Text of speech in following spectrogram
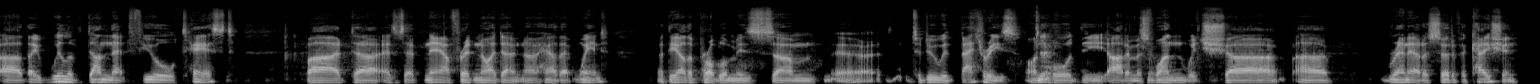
uh, they will have done that fuel test. But uh, as of now, Fred and I don't know how that went. But the other problem is um, uh, to do with batteries on Yeah. board the Artemis Yeah. One, which uh, uh, ran out of certification.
